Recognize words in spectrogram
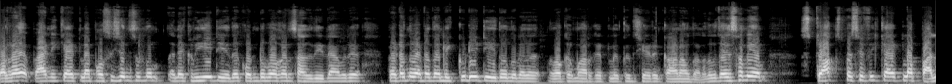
വളരെ പാനിക് ആയിട്ടുള്ള പൊസിഷൻസ് ഒന്നും തന്നെ ക്രിയേറ്റ് ചെയ്ത് കൊണ്ടുപോകാൻ സാധ്യതയില്ല. അവർ പെട്ടെന്ന് പെട്ടെന്ന് ലിക്വിഡേറ്റ് ചെയ്തു എന്നുള്ളത് നമുക്ക് മാർക്കറ്റിൽ തീർച്ചയായിട്ടും കാണാവുന്നതാണ്. അതേസമയം സ്റ്റോക്ക് സ്പെസിഫിക് ആയിട്ടുള്ള പല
